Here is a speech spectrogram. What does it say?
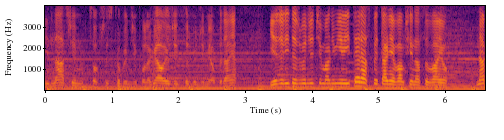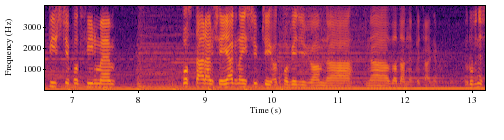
i na czym to wszystko będzie polegało, jeżeli ktoś będzie miał pytania. Jeżeli też będziecie mieli teraz pytania, Wam się nasuwają, napiszcie pod filmem. Postaram się jak najszybciej odpowiedzieć Wam na, na zadane pytania. Również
